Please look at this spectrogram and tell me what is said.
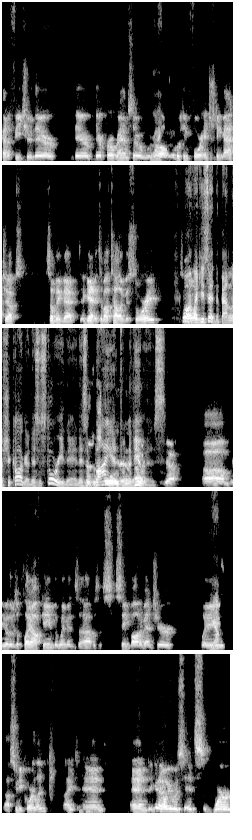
kind of feature their their their program. So we're, right. all, we're looking for interesting matchups. Something that again, it's about telling the story. So, well, like you said, the Battle of Chicago. There's a story there. There's, there's a buy-in from the viewers. Yeah, Um, you know, there was a playoff game. The women's uh, was St. Bonaventure played yep. uh, SUNY Cortland, right? Mm-hmm. And and you know, it was it's we're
